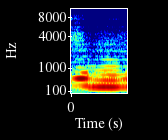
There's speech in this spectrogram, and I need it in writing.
Mm-hmm.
